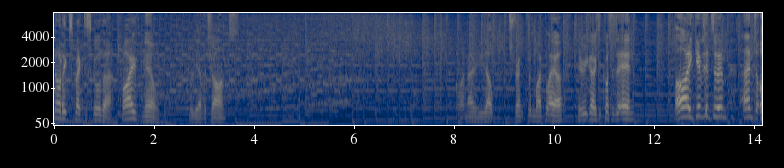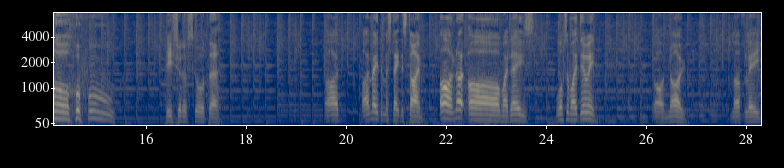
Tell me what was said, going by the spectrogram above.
not expect to score that. 5 0. Will he have a chance? Oh know he's helped strengthen my player. Here he goes, he crosses it in. Oh, he gives it to him, and oh, he should have scored there. Oh, I, I made the mistake this time. Oh no, oh my days. What am I doing? Oh no. Lovely.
